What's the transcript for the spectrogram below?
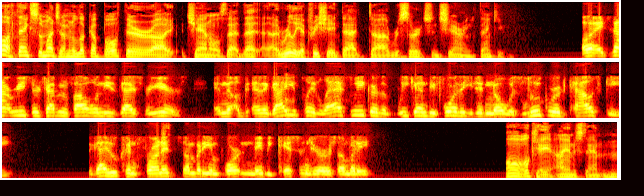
Oh, thanks so much. I'm going to look up both their uh, channels. That that I really appreciate that uh, research and sharing. Thank you. Oh, it's not research. I've been following these guys for years. And the and the guy you played last week or the weekend before that you didn't know was Luke Rudkowski, the guy who confronted somebody important, maybe Kissinger or somebody. Oh, okay, I understand. Mm-hmm.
